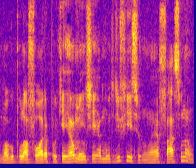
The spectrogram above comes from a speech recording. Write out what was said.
Logo pular fora porque realmente é muito difícil, não é fácil não.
